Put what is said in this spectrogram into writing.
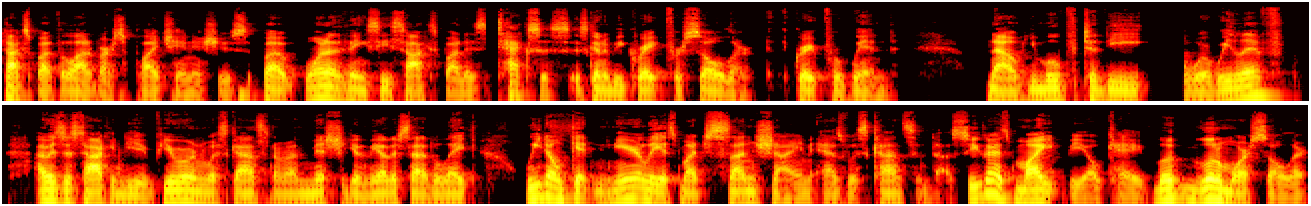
Talks about a lot of our supply chain issues. But one of the things he talks about is Texas is going to be great for solar, great for wind. Now you move to the where we live. I was just talking to you. If you were in Wisconsin, I'm on Michigan, the other side of the lake we don't get nearly as much sunshine as Wisconsin does. So you guys might be okay, a little more solar,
